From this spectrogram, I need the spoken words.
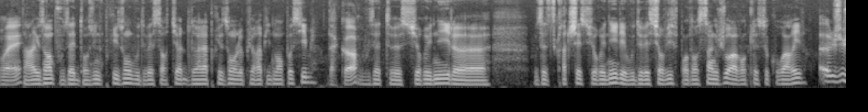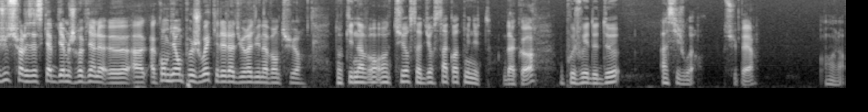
Ouais. Par exemple, vous êtes dans une prison, vous devez sortir de la prison le plus rapidement possible. D'accord. Vous êtes euh, sur une île, euh, vous êtes scratché sur une île et vous devez survivre pendant 5 jours avant que le secours arrive. Euh, ju- juste sur les escape games, je reviens. euh, à, à combien on peut jouer? Quelle est la durée d'une aventure? Donc une aventure, ça dure 50 minutes. D'accord, Vous pouvez jouer de 2 à 6 joueurs. super. Voilà.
